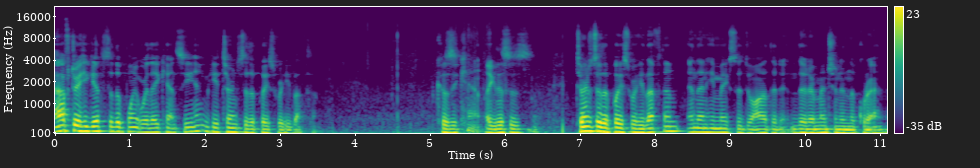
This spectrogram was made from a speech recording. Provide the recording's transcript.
after he gets to the point where they can't see him, he turns to the place where he left them. Because he can't. Like this is turns to the place where he left them and then he makes the dua that, that are mentioned in the Quran.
